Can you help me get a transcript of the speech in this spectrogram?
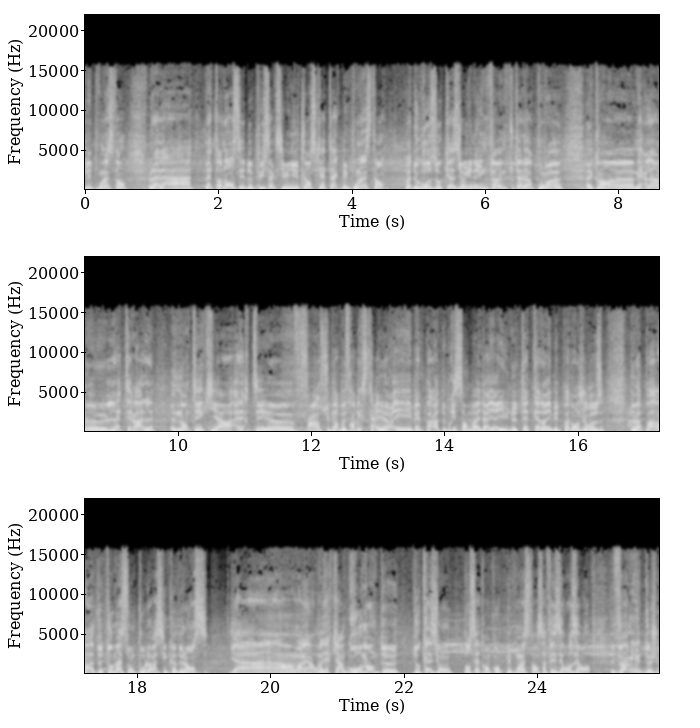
mais pour l'instant la, tendance est depuis 5-6 minutes Lance qui attaque mais pour l'instant pas de grosses occasions. Il y en a une quand même tout à l'heure pour euh, quand Merlin le latéral nantais qui a alerté enfin superbe frappe extérieure et belle parade de Brice Samba. Et derrière il y a une tête cadrée mais pas dangereuse de la part de Thomasson pour le Racing Club de Lens il y a voilà, on va dire qu'il y a un gros manque de d'occasion dans cette rencontre mais pour l'instant ça fait 0-0 20 minutes de jeu.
